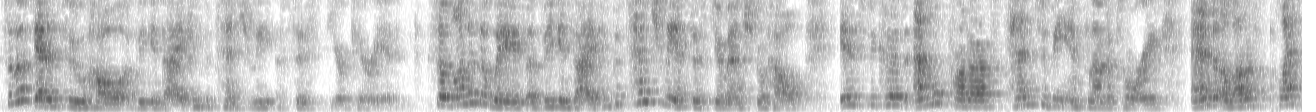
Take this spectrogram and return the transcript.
So let's get into how a vegan diet can potentially assist your period. So one of the ways a vegan diet can potentially assist your menstrual health is because animal products tend to be inflammatory and a lot of plant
